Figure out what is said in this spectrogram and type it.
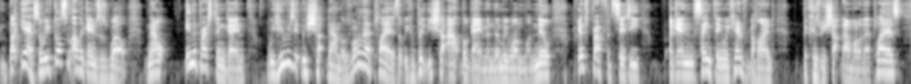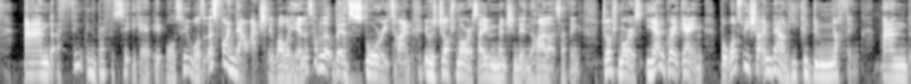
but yeah, so we've got some other games as well. Now, in the Preston game, we, who was it we shut down? There was one of their players that we completely shut out the game and then we won 1 0. Against Bradford City, again, the same thing. We came from behind because we shut down one of their players. And I think in the Bradford City game, it was. Who was it? Let's find out actually while we're here. Let's have a little bit of story time. It was Josh Morris. I even mentioned it in the highlights, I think. Josh Morris, he had a great game, but once we shut him down, he could do nothing. And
